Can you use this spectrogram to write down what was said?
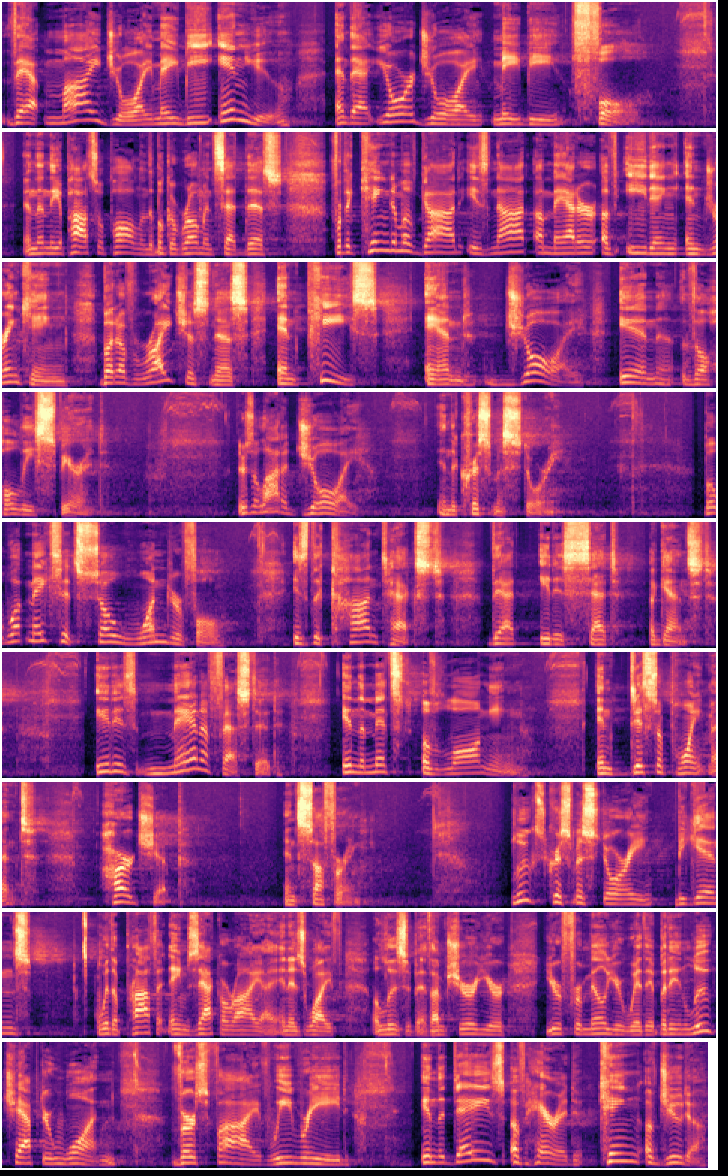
that my joy may be in you, and that your joy may be full. And then the Apostle Paul in the book of Romans said this For the kingdom of God is not a matter of eating and drinking, but of righteousness and peace and joy in the Holy Spirit. There's a lot of joy in the Christmas story. But what makes it so wonderful is the context that it is set against. It is manifested in the midst of longing and disappointment, hardship, and suffering. Luke's Christmas story begins with a prophet named Zechariah and his wife Elizabeth. I'm sure you're, you're familiar with it, but in Luke chapter 1, verse 5, we read In the days of Herod, king of Judah,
